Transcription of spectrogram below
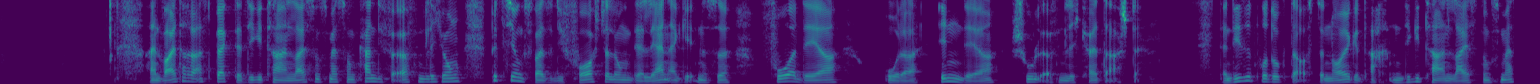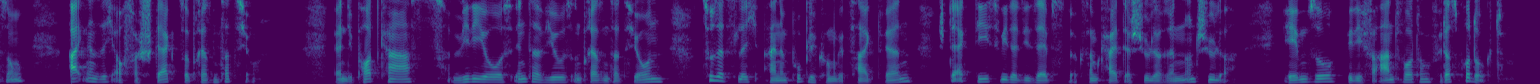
Ein weiterer Aspekt der digitalen Leistungsmessung kann die Veröffentlichung bzw. die Vorstellung der Lernergebnisse vor der oder in der Schulöffentlichkeit darstellen. Denn diese Produkte aus der neu gedachten digitalen Leistungsmessung eignen sich auch verstärkt zur Präsentation. Wenn die Podcasts, Videos, Interviews und Präsentationen zusätzlich einem Publikum gezeigt werden, stärkt dies wieder die Selbstwirksamkeit der Schülerinnen und Schüler, ebenso wie die Verantwortung für das Produkt.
